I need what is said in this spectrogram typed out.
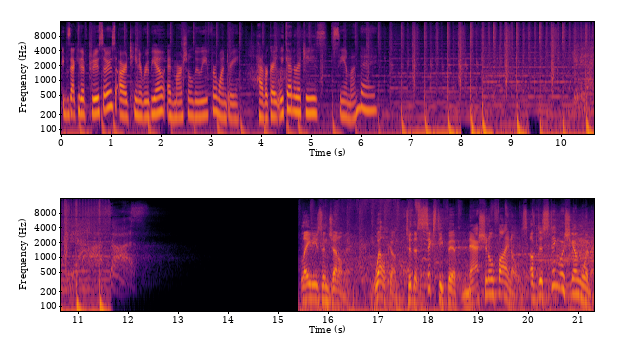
Executive producers are Tina Rubio and Marshall Louis for Wondery. Have a great weekend, Richies. See you Monday. Ladies and gentlemen, welcome to the 65th National Finals of Distinguished Young Women.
